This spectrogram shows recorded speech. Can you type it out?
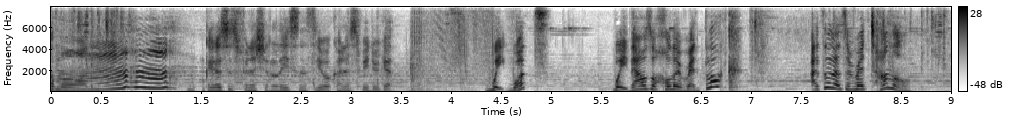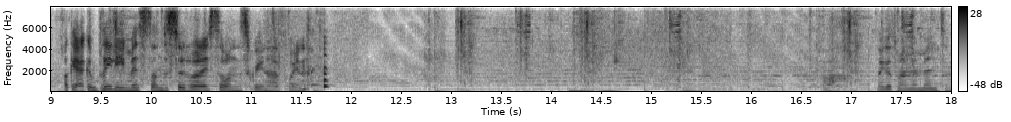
Come on. Mm-hmm. Okay, let's just finish it at least and see what kind of speed we get. Wait, what? Wait, that was a hollow red block? I thought that was a red tunnel. Okay, I completely misunderstood what I saw on the screen at that point. oh, there goes my momentum.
